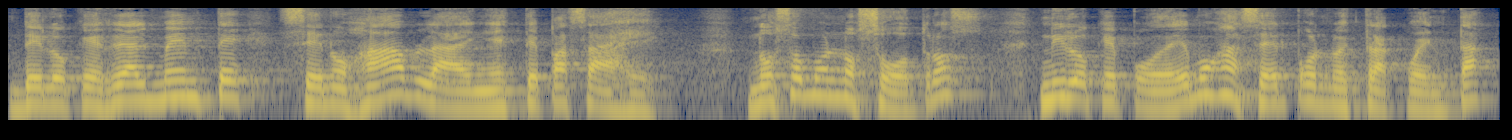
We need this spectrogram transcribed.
de lo que realmente se nos habla en este pasaje. No somos nosotros, ni lo que podemos hacer por nuestra cuenta,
